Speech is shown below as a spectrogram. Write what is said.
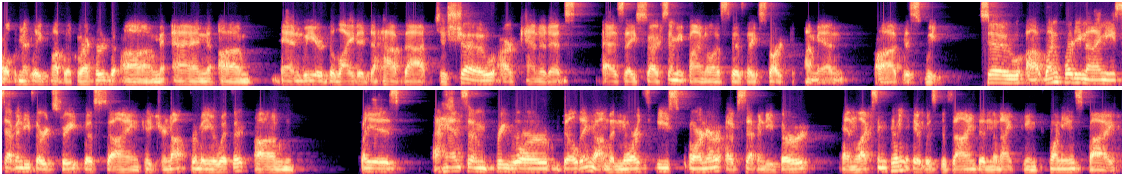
ultimately public record. Um, and, um, and we are delighted to have that to show our candidates as they start semifinalists as they start to come in uh, this week. So uh, 149 East 73rd Street was, uh, in case you're not familiar with it, um, is a handsome pre-war building on the northeast corner of 73rd and Lexington. It was designed in the 1920s by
